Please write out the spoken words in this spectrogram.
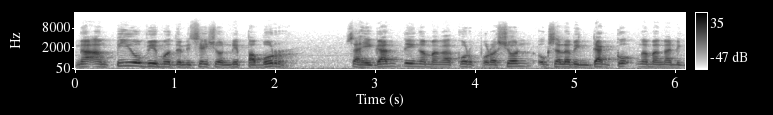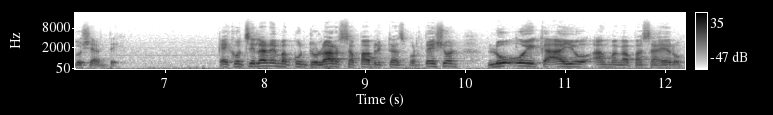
nga ang POV modernization ni pabor sa higante nga mga korporasyon ug sa labing dagko nga mga negosyante. Kay kung sila na magkontrolar sa public transportation, luoy kaayo ang mga pasahero.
